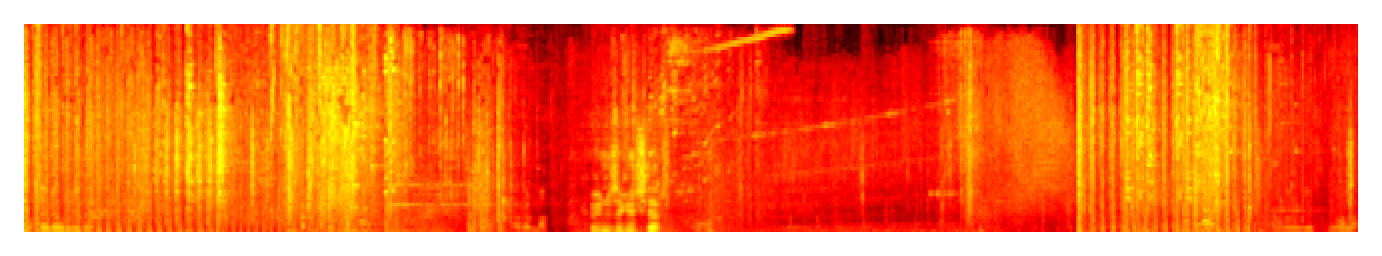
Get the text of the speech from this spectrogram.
Çok seni vuruyor da. Arılma. Köyünüze gençler. Valla.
